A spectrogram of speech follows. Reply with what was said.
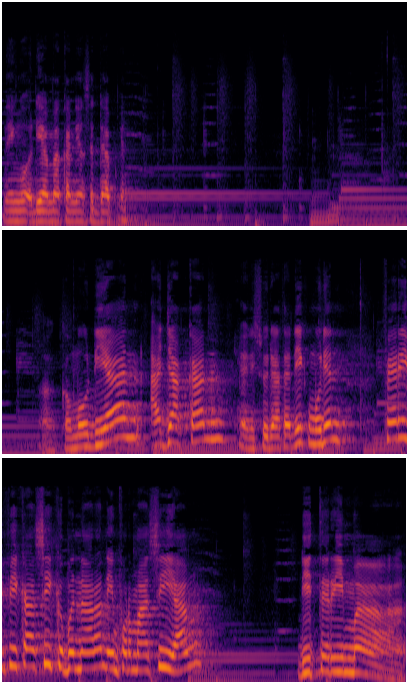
Nengok dia makan yang sedap kan. Ah, kemudian ajakan yang sudah tadi, kemudian verifikasi kebenaran informasi yang diterima.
